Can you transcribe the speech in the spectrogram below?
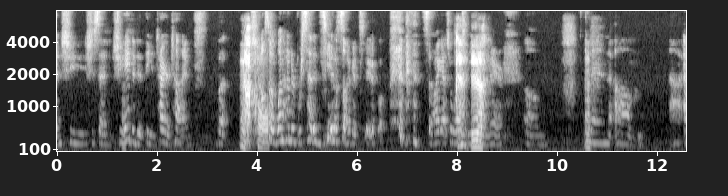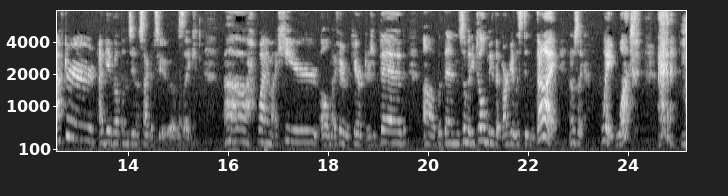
and she she said she hated it the entire time, but she also 100% in Xenosaga 2. so I got to watch the Yeah. ending there. Um, and then um, uh, after I gave up on Xenosaga 2, I was like, ah, why am I here? All my favorite characters are dead. Uh, but then somebody told me that Margulis didn't die. And I was like, wait, what? and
